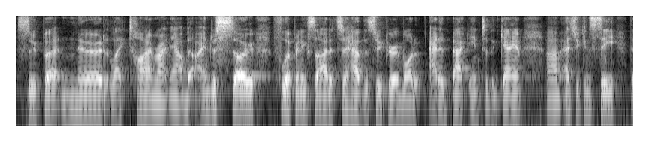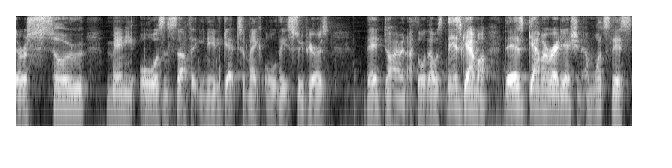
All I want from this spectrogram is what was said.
super nerd like time right now, but I am just so flippin' excited to have the superhero mod added back into the game. Um, as you can see, there are so many ores and stuff that you need to get to make all these superheroes. They're diamond. I thought that was... There's gamma. There's gamma radiation. And what's this?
